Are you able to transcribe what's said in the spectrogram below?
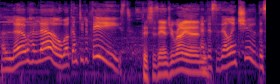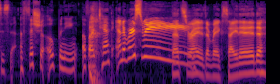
Hello, hello. Welcome to the feast. This is Andrew Ryan. And this is Ellen Chu. This is the official opening of our 10th anniversary. That's right. Is everybody excited?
